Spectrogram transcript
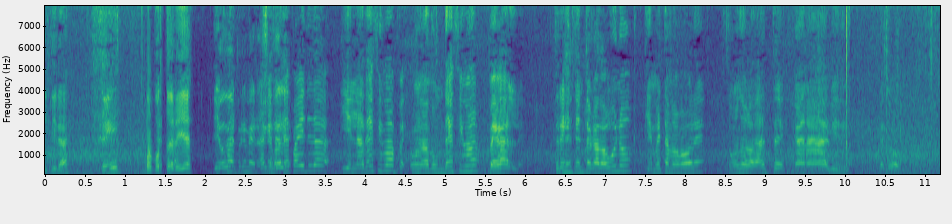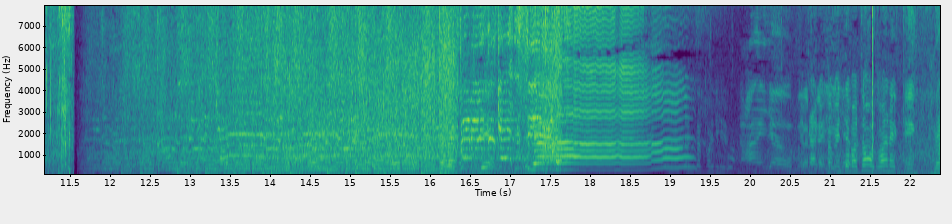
¿Y tirar? Sí. Por portería. Yo voy primero, Hay que hacer vale. 10 pataditas y en la décima, o en la undécima, pegarle. Tres intentos cada uno. Quien meta más goles, segundo lo de antes, gana el vídeo. Eso. Eso que te pasó, cojones, que no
